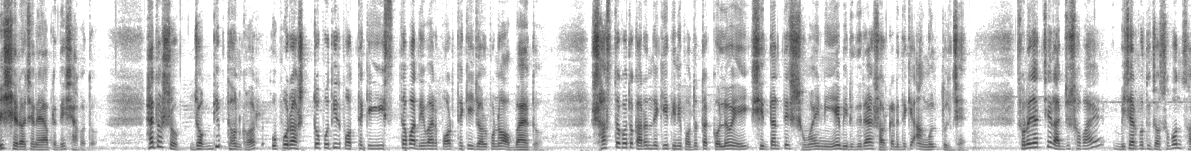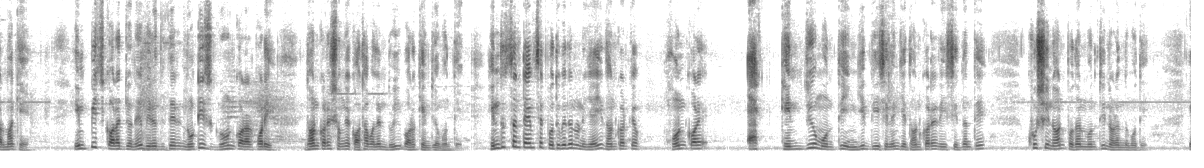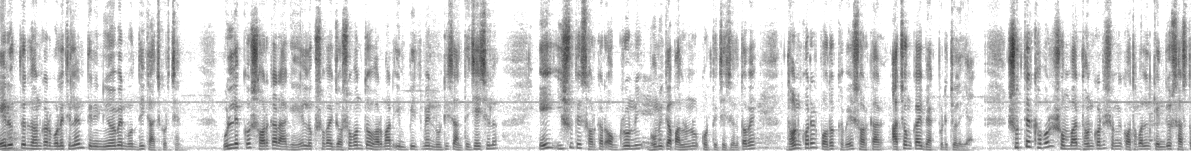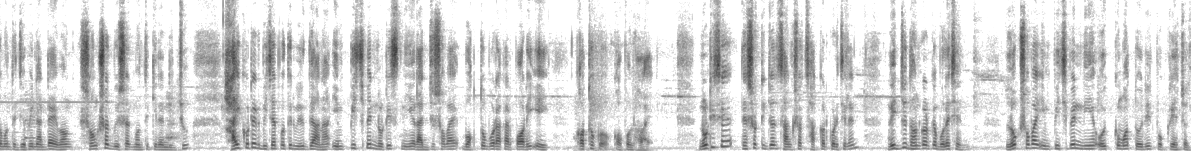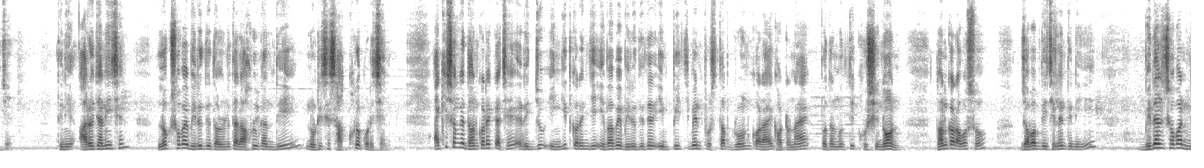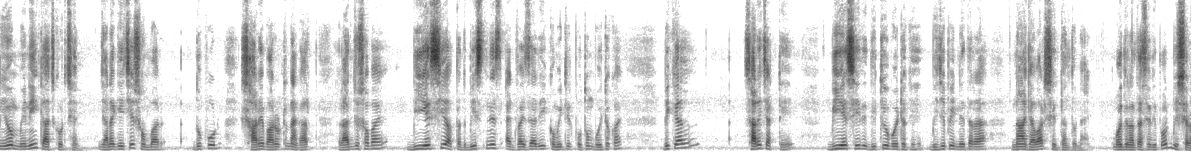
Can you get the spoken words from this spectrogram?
বিশ্বের রচনায় আপনাদের স্বাগত। হ্যাঁ দর্শক, জগদীপ ধনকর উপরাষ্ট্রপতির পদ থেকে ইস্তফা দেওয়ার পর থেকেই জল্পনা অব্যাহত। স্বাস্থ্যগত কারণ দেখিয়ে তিনি পদত্যাগ করলেও এই সিদ্ধান্তের সময় নিয়ে বিরোধীরা সরকারের দিকে আঙুল তুলছে। শোনা যাচ্ছে রাজ্যসভায় বিচারপতি যশবন্ত শর্মাকে ইমপিচ করার জন্য বিরোধীদের নোটিশ গ্রহণ করার পরে ধনকরের সঙ্গে কথা বলেন দুই বড় কেন্দ্রীয় মন্ত্রী। হিন্দুস্তান টাইমসের প্রতিবেদন অনুযায়ী ধনকরকে ফোন করে এক কেন্দ্রীয় মন্ত্রী ইঙ্গিত দিয়েছিলেন যে ধনকরের এই সিদ্ধান্তে খুশি নন প্রধানমন্ত্রী নরেন্দ্র মোদী। এর উত্তরে ধনকর বলেছিলেন, তিনি নিয়মের মধ্যেই কাজ করছেন। উল্লেখ্য, সরকার আগে লোকসভায় যশবন্ত ভর্মার ইমপিচমেন্ট নোটিশ আনতে চেয়েছিল। এই ইস্যুতে সরকার অগ্রণী ভূমিকা পালন করতে চেয়েছিল। তবে ধনকরের পদক্ষেপে সরকার আচমকাই ব্যাকফুটে চলে যায়। সূত্রের খবর, সোমবার ধনকরের সঙ্গে কথা বলেন কেন্দ্রীয় স্বাস্থ্যমন্ত্রী জেপি নাড্ডা এবং সংসদ বিষয়ক মন্ত্রী কিরেন রিজিজু। হাইকোর্টের বিচারপতির বিরুদ্ধে আনা ইমপিচমেন্ট নোটিশ নিয়ে রাজ্যসভায় বক্তব্য রাখার পরই এই কথোপকথন হয়। নোটিশে তেষট্টি জন সাংসদ স্বাক্ষর করেছিলেন। রিজ্জু ধনকরকে বলেছেন, লোকসভায় ইমপিচমেন্ট নিয়ে ঐক্যমত তৈরির প্রক্রিয়া চলছে। তিনি আরও জানিয়েছেন, লোকসভায় বিরোধী দলনেতা রাহুল গান্ধী নোটিশে স্বাক্ষরও করেছেন। একই সঙ্গে ধনকরের কাছে রিজ্জু ইঙ্গিত করেন যে, এভাবে বিরোধীদের ইমপিচমেন্ট প্রস্তাব গ্রহণ করায় ঘটনায় প্রধানমন্ত্রী খুশি নন। ধনকর অবশ্য জবাব দিয়েছিলেন তিনি, বিধানসভার নিয়ম মেনেই কাজ করছেন। জানা গিয়েছে, সোমবার দুপুর সাড়ে বারোটা নাগাদ রাজ্যসভায় বিএসসি অর্থাৎ বিজনেস অ্যাডভাইজারি কমিটির প্রথম বৈঠক হয়। বিকাল সাড়ে চারটে বিএসসির দ্বিতীয় বৈঠকে বিজেপির নেতারা না যাওয়ার সিদ্ধান্ত নেন। বৈদ্যনাথ দাসের রিপোর্ট বিশ্ব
